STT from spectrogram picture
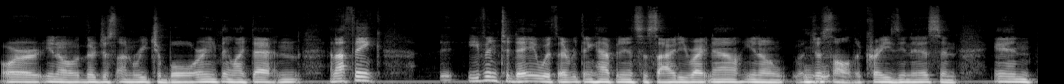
or you know, they're just unreachable, or anything like that. And and I think even today with everything happening in society right now, you know, mm-hmm. just all the craziness and and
